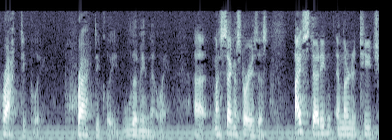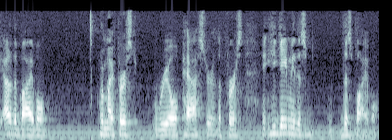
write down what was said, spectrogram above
Practically, practically living that way. Uh, my second story is this I studied and learned to teach out of the Bible from my first real pastor. The first, he gave me this, this Bible.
